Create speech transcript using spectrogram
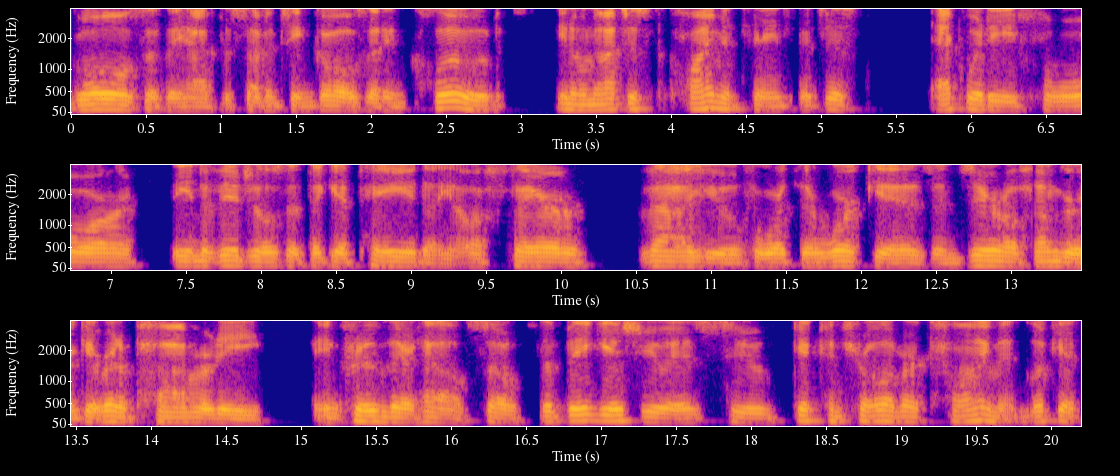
goals that they have, the 17 goals that include, you know, not just climate change, but just equity for the individuals that they get paid, you know, a fair value for what their work is and zero hunger, get rid of poverty, improve their health. So the big issue is to get control of our climate, look at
